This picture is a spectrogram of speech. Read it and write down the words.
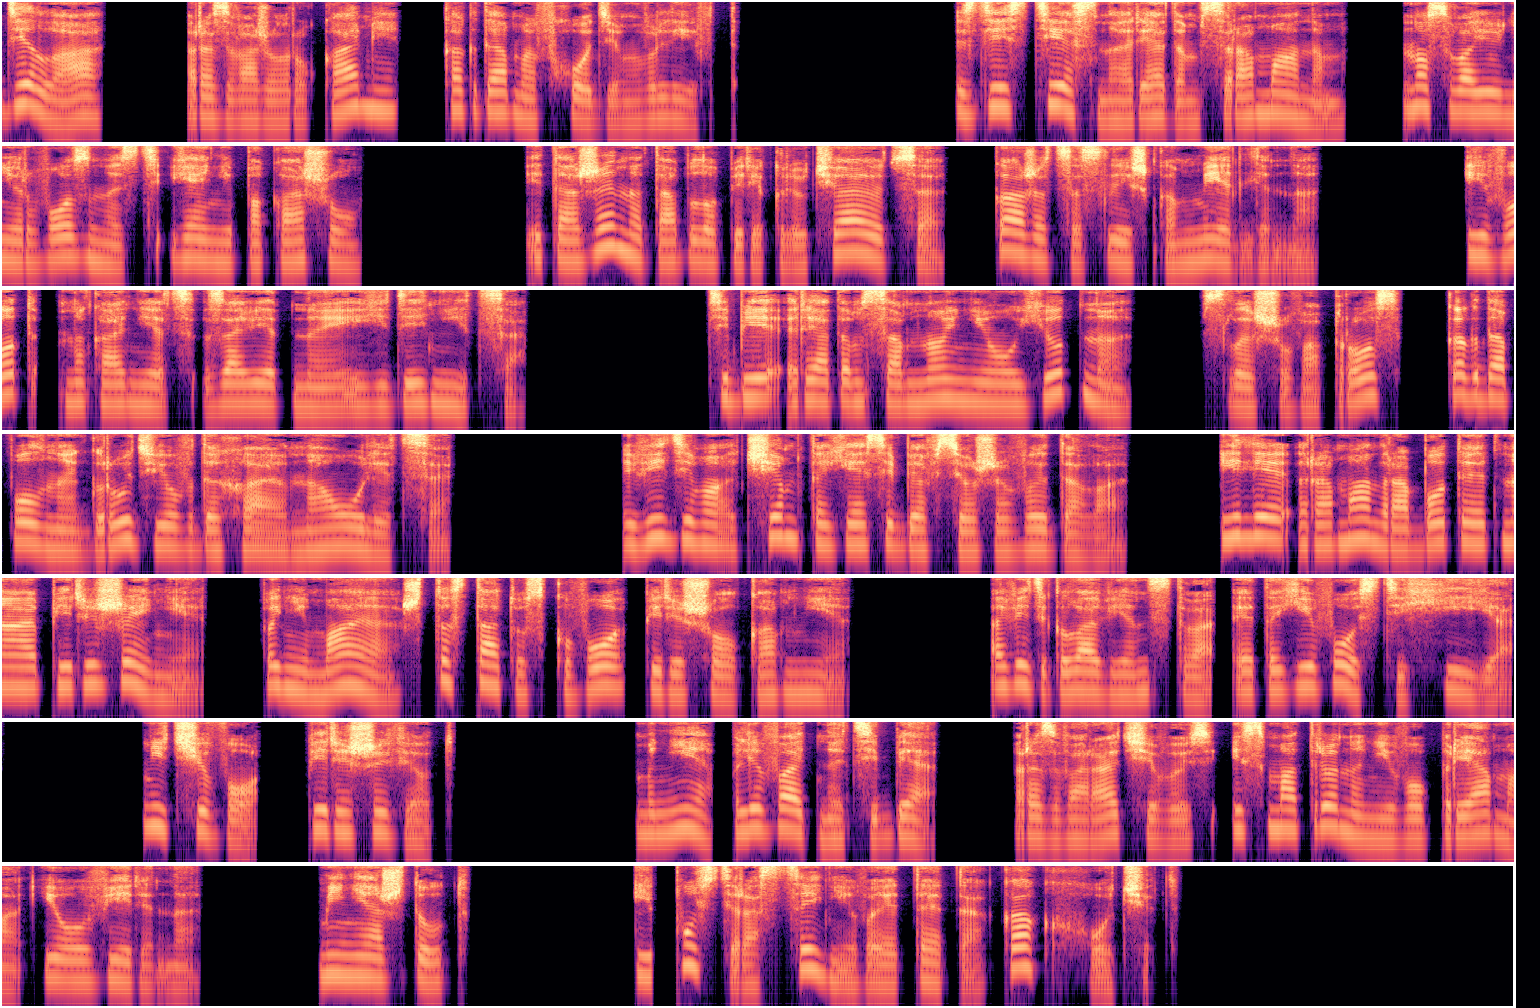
Дела, Развожу руками, когда мы входим в лифт. Здесь тесно рядом с Романом, но свою нервозность я не покажу. Этажи на табло переключаются, кажется слишком медленно. И вот, наконец, заветная единица. «Тебе рядом со мной неуютно?» Слышу вопрос, когда полной грудью вдыхаю на улице. Видимо, чем-то я себя все же выдала. Или Роман работает на опережение, понимая, что статус-кво перешел ко мне. А ведь главенство — это его стихия. Ничего, переживет. Мне плевать на тебя. Разворачиваюсь и смотрю на него прямо и уверенно. Меня ждут. И пусть расценивает это, как хочет.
